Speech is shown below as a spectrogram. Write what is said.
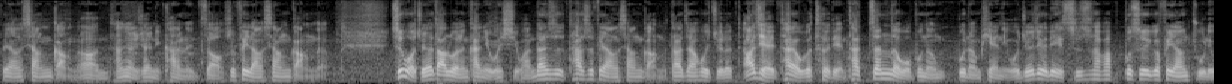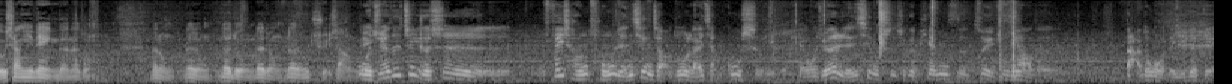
非常香港的啊。唐小轩你看了，你知道是非常香港的。其实我觉得大陆人看也会喜欢，但是它是非常香港的，大家会觉得，而且它有个特点，它真的我不能不能骗你，我觉得这个电影其实它不是一个非常主流商业电影的那种、那种、那种、那种、那种、那种取向。我觉得这个是非常从人性角度来讲故事的一个片。我觉得人性是这个片子最重要的打动我的一个点。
